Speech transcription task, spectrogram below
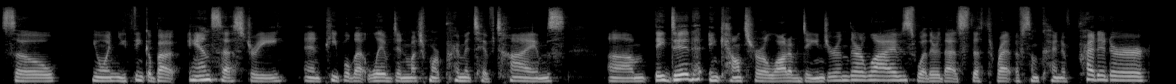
So, you know, when you think about ancestry and people that lived in much more primitive times, um, they did encounter a lot of danger in their lives, whether that's the threat of some kind of predator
